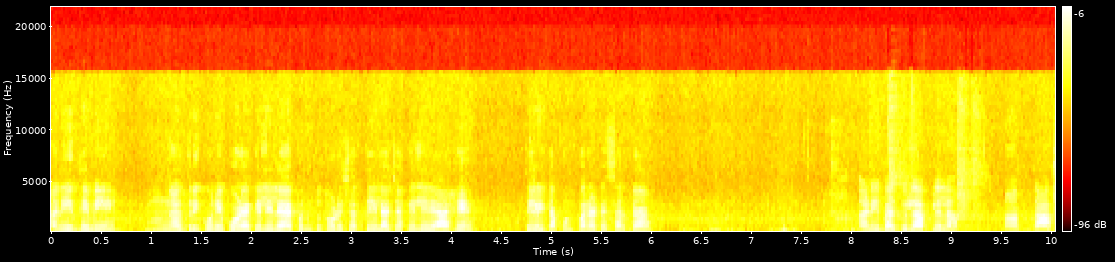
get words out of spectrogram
आणि इथे मी त्रिकोणी पोळ्या केलेल्या आहे परंतु थोड्याशा तेलाच्या केलेल्या आहे. तेल टाकून पराठ्यासारखा. आणि बाजूला आपल्याला ताक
